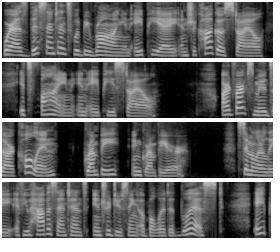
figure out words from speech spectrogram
Whereas this sentence would be wrong in APA and Chicago style, it's fine in AP style. Aardvark's moods are colon, grumpy, and grumpier. Similarly, if you have a sentence introducing a bulleted list, AP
